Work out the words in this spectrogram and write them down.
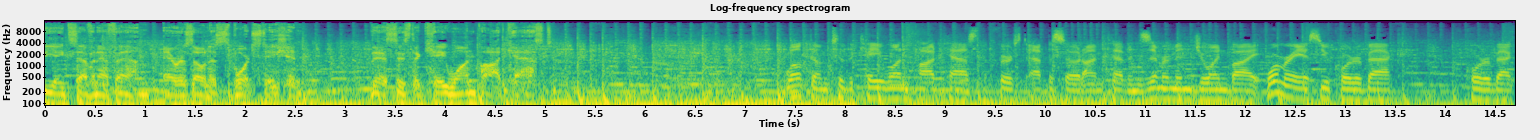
98.7 FM, Arizona's sports station. This is the K1 Podcast. Welcome to the K1 Podcast, the first episode. I'm Kevin Zimmerman, joined by former ASU quarterback, quarterback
